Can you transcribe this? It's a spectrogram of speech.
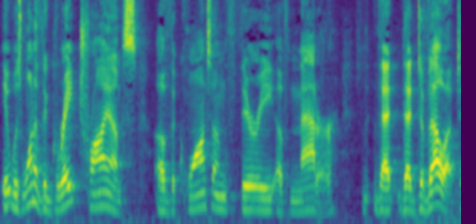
it was one of the great triumphs of the quantum theory of matter that, that developed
